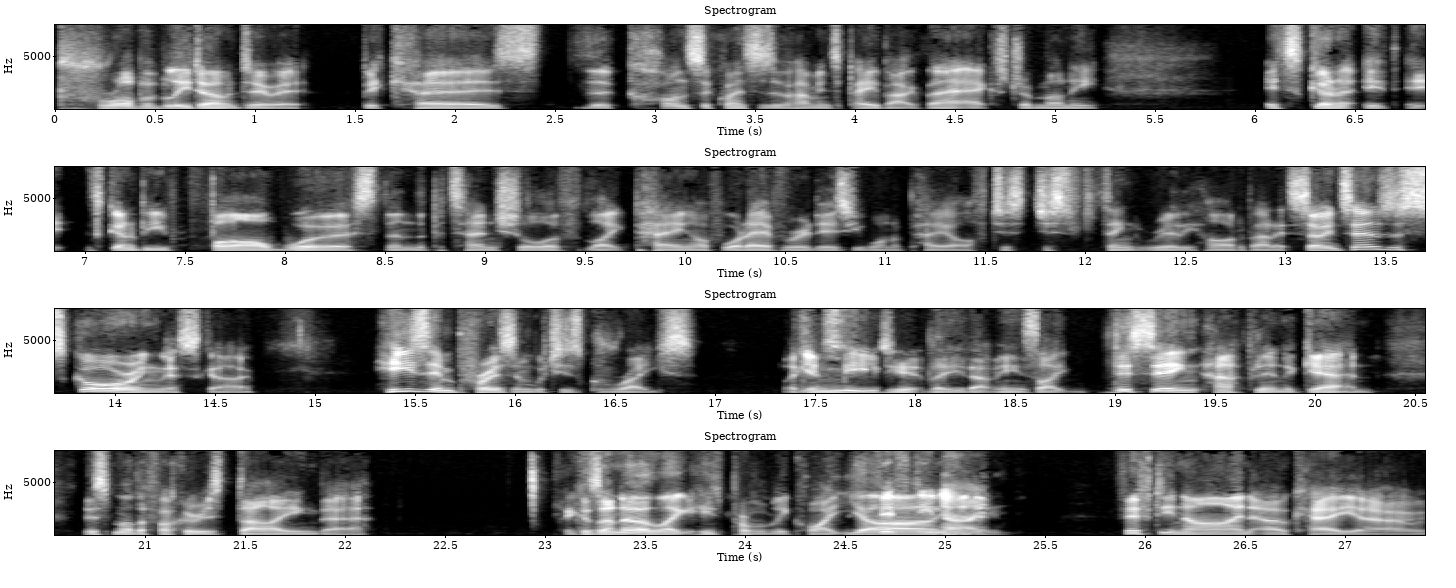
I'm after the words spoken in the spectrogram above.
probably don't do it because the consequences of having to pay back that extra money it's gonna it, it's gonna be far worse than the potential of like paying off whatever it is you want to pay off. Just just think really hard about it. So in terms of scoring this guy he's in prison which is great. Like Yes. immediately that means like this ain't happening again. This motherfucker is dying there. Because i know like he's probably quite young 59. 59 okay you know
